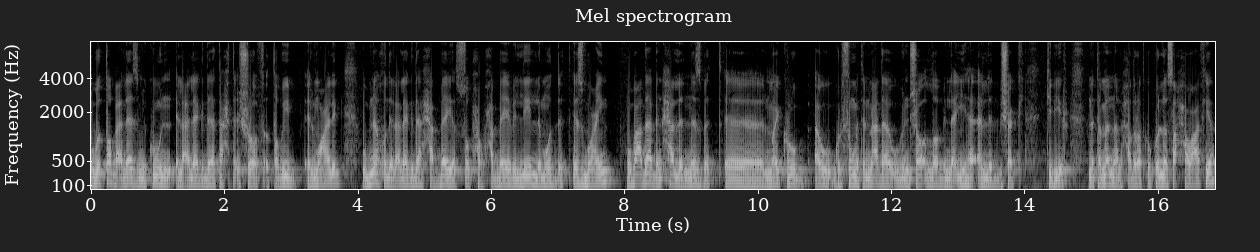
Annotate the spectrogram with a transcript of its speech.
وبالطبع لازم يكون العلاج ده تحت إشراف الطبيب المعالج وبناخد العلاج ده حباية الصبح وحباية بالليل لمدة أسبوعين وبعدها بنحلل نسبة الميكروب أو جرثومة المعدة وإن شاء الله بنلاقيها قلت بشكل كبير. نتمنى لحضراتكم كل صحة وعافية.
